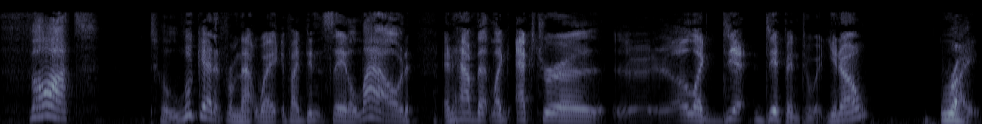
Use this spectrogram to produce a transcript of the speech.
thought to look at it from that way if I didn't say it aloud and have that like extra, uh, like dip, dip into it, you know? Right.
